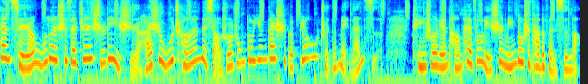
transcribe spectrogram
但此人无论是在真实历史还是吴承恩的小说中，都应该是个标准的美男子。听说连唐太宗李世民都是他的粉丝呢。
